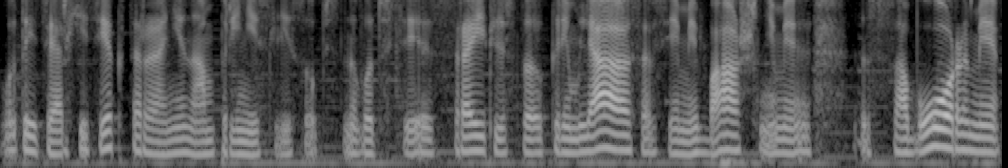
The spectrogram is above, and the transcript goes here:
Вот эти архитекторы, они нам принесли, собственно, вот все строительство Кремля со всеми башнями, с соборами,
